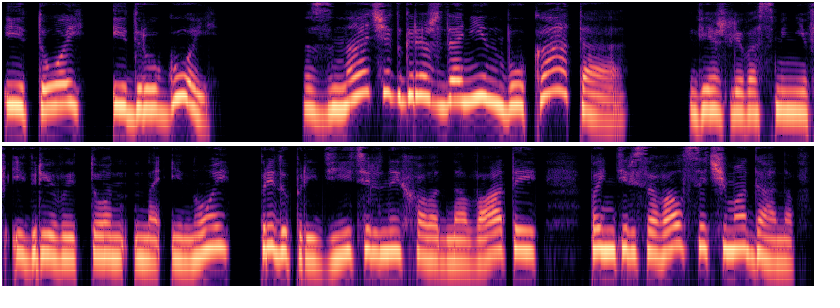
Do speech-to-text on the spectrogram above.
и той, и другой. Значит, гражданин Буката, вежливо сменив игривый тон на иной, предупредительный, холодноватый, поинтересовался Чемоданов.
